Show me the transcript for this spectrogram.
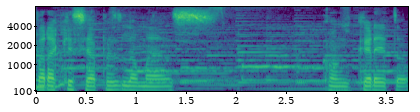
para que sea pues lo más concreto.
